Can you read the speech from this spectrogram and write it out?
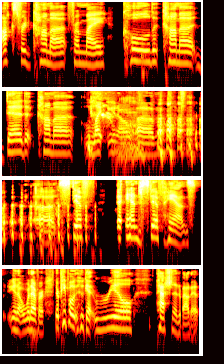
oxford comma from my cold comma dead comma like you know um, uh, stiff and stiff hands, you know, whatever. There are people who get real passionate about it.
